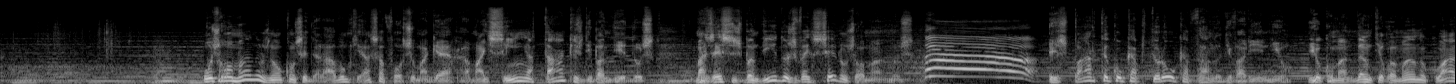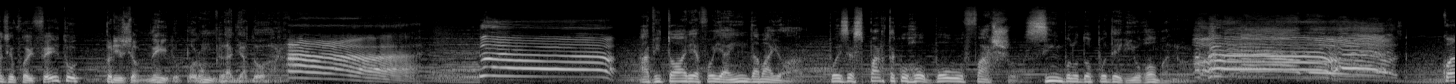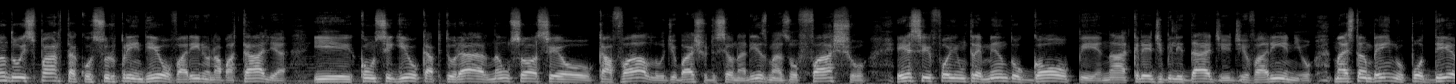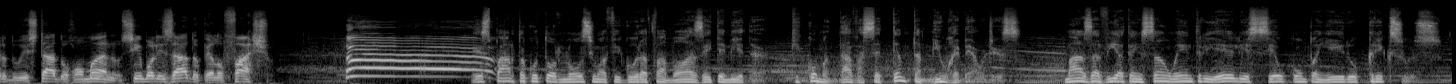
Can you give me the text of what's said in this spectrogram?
Os romanos não consideravam que essa fosse uma guerra, mas sim ataques de bandidos. Mas esses bandidos venceram os romanos. Ah! Espartaco capturou o cavalo de Varínio e o comandante romano quase foi feito prisioneiro por um gladiador. Ah! A vitória foi ainda maior, pois Espartaco roubou o facho, símbolo do poderio romano. Quando Espartaco surpreendeu Varínio na batalha e conseguiu capturar não só seu cavalo debaixo de seu nariz, mas o facho, esse foi um tremendo golpe na credibilidade de Varínio, mas também no poder do Estado romano, simbolizado pelo facho. Espartaco tornou-se uma figura famosa e temida, que comandava 70 mil rebeldes. Mas havia tensão entre ele e seu companheiro Crixus.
